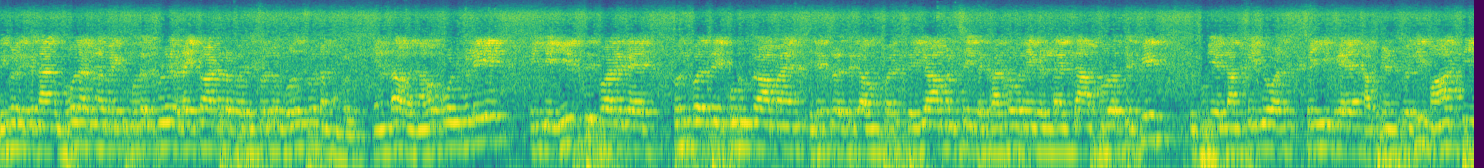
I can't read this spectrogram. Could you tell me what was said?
எங்களுக்கு நாங்கள் பூரக்கிழமைக்கு முதல் கூட இடைக்காட்டுற பற்றி சொல்லும் போது சொன்னாங்க என்றால் அவன் நவக்கோள்களே இங்கே ஈர்த்து பாருங்க. துன்பத்தை கொடுக்காம இருக்கிறதுக்கு அவன் செய்யாமல் செய்த கர்மவனைகள் எல்லாம் புறத்துக்கு இப்படி எல்லாம் செய்ய செய்யுங்க அப்படின்னு சொல்லி மாற்றி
